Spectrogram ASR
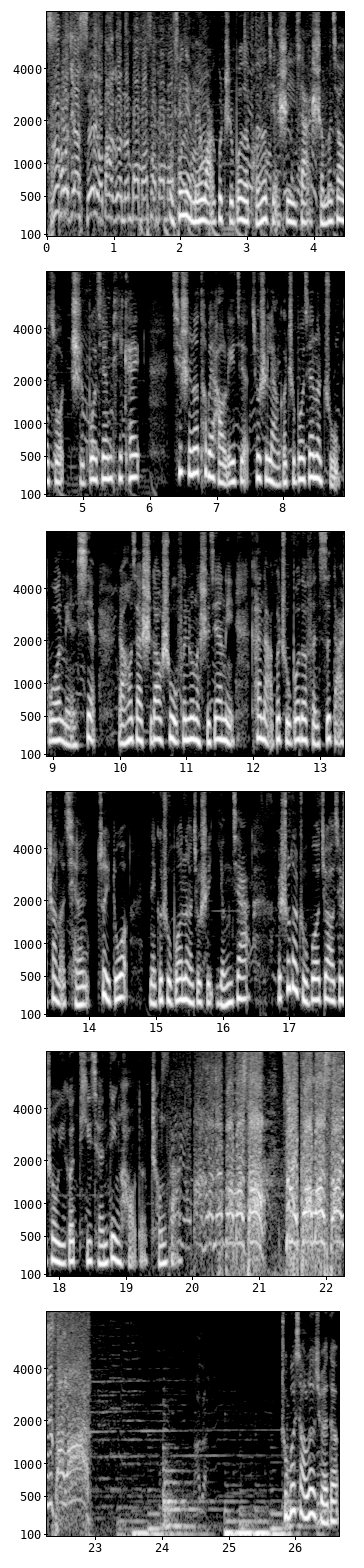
直播间所有大哥能帮忙上帮忙。我先给没玩过直播的朋友解释一下，什么叫做直播间 PK。其实呢，特别好理解，就是两个直播间的主播连线，然后在十到十五分钟的时间里，看哪个主播的粉丝打赏的钱最多，哪个主播呢就是赢家，而输的主播就要接受一个提前定好的惩罚。大哥能帮忙上，主播小乐觉得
